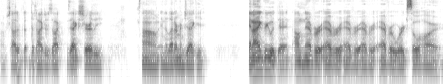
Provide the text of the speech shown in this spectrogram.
Um, shout out to Dr. Zach, Zach Shirley um, in the Letterman jacket. And I agree with that. I'll never, ever, ever, ever, ever work so hard,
